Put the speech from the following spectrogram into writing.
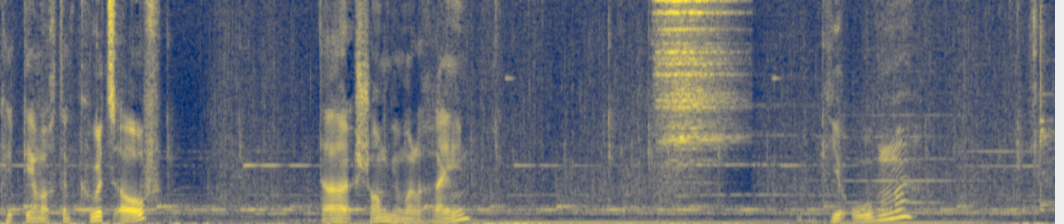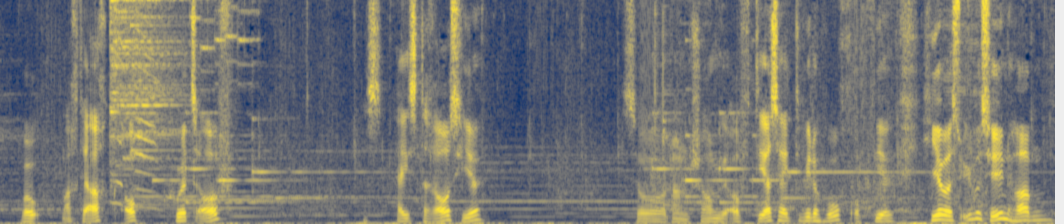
Okay, der macht dann kurz auf. Da schauen wir mal rein. Hier oben. Wow, macht er auch, auch kurz auf. Das heißt raus hier. So, dann schauen wir auf der Seite wieder hoch, ob wir hier was übersehen haben.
